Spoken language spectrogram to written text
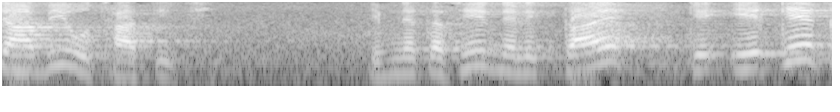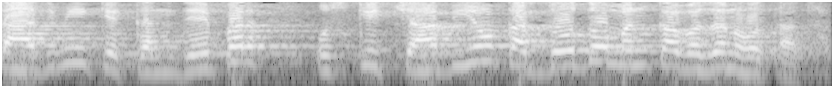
چابی اٹھاتی تھی۔ ابن کثیر نے لکھا ہے کہ ایک ایک آدمی کے کندھے پر اس کی چابیوں کا دو دو من کا وزن ہوتا تھا۔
